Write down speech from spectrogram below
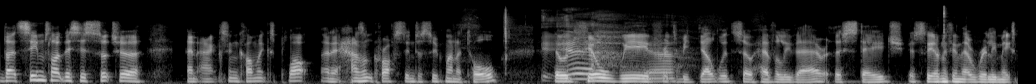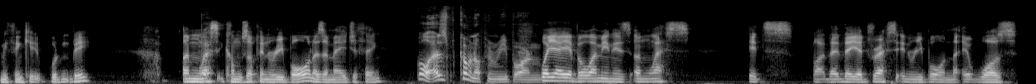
that seems like this is such a an action comics plot, and it hasn't crossed into Superman at all. It would Yeah, feel weird for it to be dealt with so heavily there at this stage. It's the only thing that really makes me think it wouldn't be, unless it comes up in Reborn as a major thing. Well, it's coming up in Reborn. Well, yeah, yeah, but what I mean is, unless it's like they, they address it in Reborn that it was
